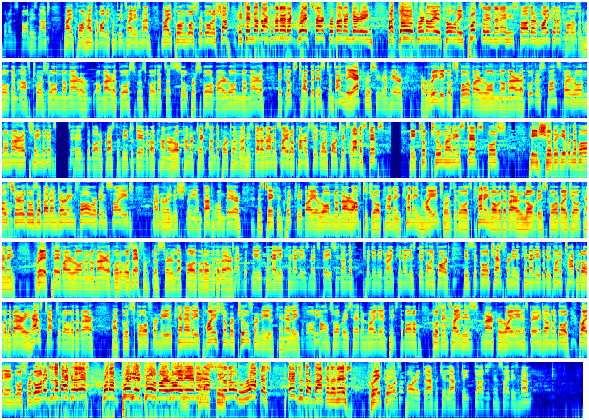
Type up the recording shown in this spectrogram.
pulling the spot. He's not. Niall Coen has the ball. He comes inside his man. Niall Coen goes for a goal. A shot. It's in the back of the net. A great start for Ballinderreen. A goal for Niall Coen. He puts it in the net. His father, Michael, of course. And Hogan off towards Ronan O'Mara. O'Mara goes from a score. That's a super score by Ronan O'Mara. It looks to have the distance and the accuracy from here. A really good score by Ronan O'Mara. Good response by Ronan O'Mara. Three minutes. Plays the ball across the field to David O'Connor. O'Connor takes on the Portman man. He's got a man inside. O'Connor still going forward. Takes a lot of steps. He took too many steps, but he should have given the ball. Cyril, there was a Ballinderreen forward inside Connor initially, and that one there is taken quickly by Ronan O'Mara off to Joe Canning. Canning high in towards the goals. Canning over the bar. Lovely score by Joe Canning. Great play by Ronan O'Mara, but it was effortless, Cyril, that ball going over the bar. Attack with Neil Kennelly. Kennelly's mid space. He's on the 20 metre line. Kennelly still going forward. He's the goal chance for Neil Kennelly, but he's going to tap it over the bar. He has tapped it over the bar. A good score for Neil Kennelly. Point number two for Neil Kennelly. The ball bounce over his head, and Rylane picks the ball up, goes inside his marker. Rylane is bearing down on goal. Rylane goes for goal into the back of the net. What a brilliant goal by Rylane! An absolute rocket into the back of the net. Great goal for Porrick Lafferty. Lafferty dodges inside his man.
